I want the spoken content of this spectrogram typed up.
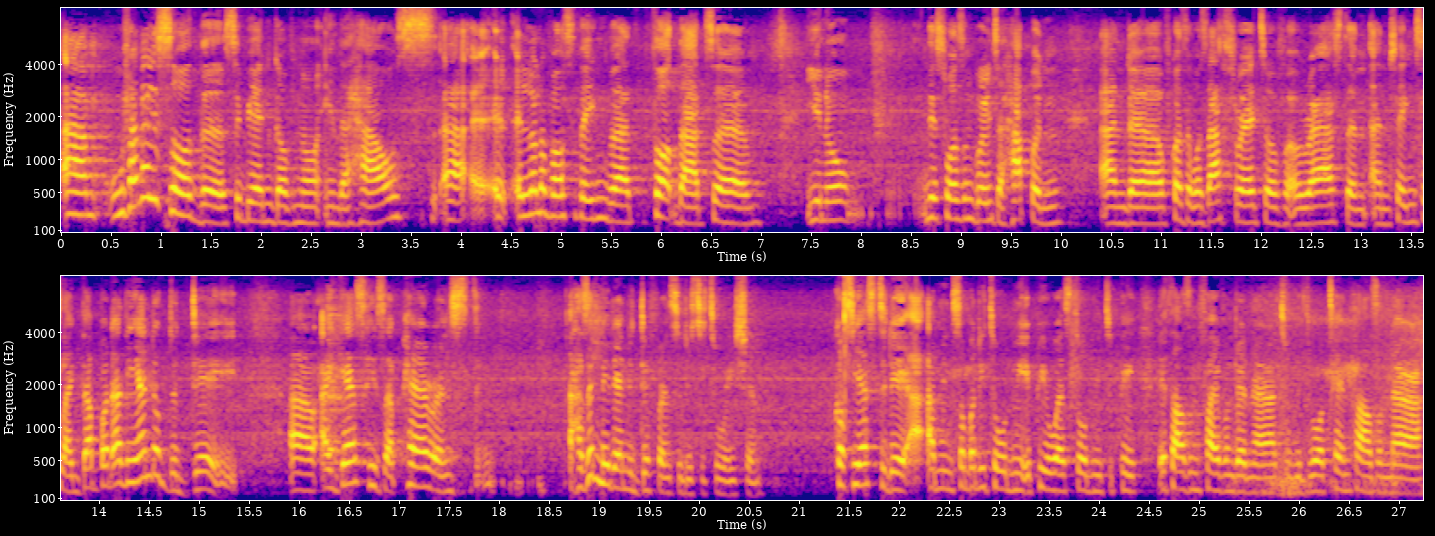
um, we finally saw the CBN governor in the House. Uh, a, a lot of us think that thought that, um you know, this wasn't going to happen. And uh, of course, there was that threat of arrest and, and things like that. But at the end of the day, uh, I guess his appearance has it made any difference to the situation? Because yesterday, I, mean, somebody told me, a POS told me to pay 1,500 naira to withdraw 10,000 naira.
